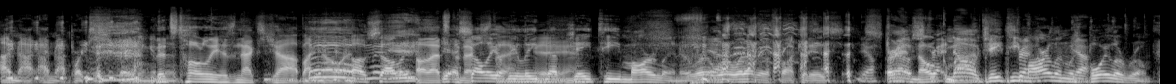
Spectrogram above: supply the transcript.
I'm not. I'm not participating in that's this. totally his next job. I know it. Oh, Sully. Oh, that's yeah. the next Sully will be thing. leading Yeah, up yeah. JT Marlin or whatever, whatever the fuck it is. Or no, Stratton Stra- Oakmont. no, JT Stratton- Marlin was yeah. Boiler Room.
